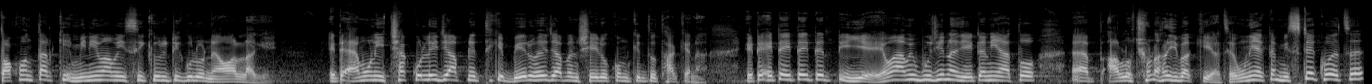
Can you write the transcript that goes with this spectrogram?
তখন তার কি মিনিমাম এই সিকিউরিটিগুলো নেওয়ার লাগে। এটা এমন ইচ্ছা করলেই যে আপনার থেকে বের হয়ে যাবেন, সেই রকম কিন্তু থাকে না। এটা এটা এটা এটা ইয়ে। এবং আমি বুঝি না যে এটা নিয়ে এত আলোচনারই বা কী আছে। উনি একটা মিস্টেক হয়েছে,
